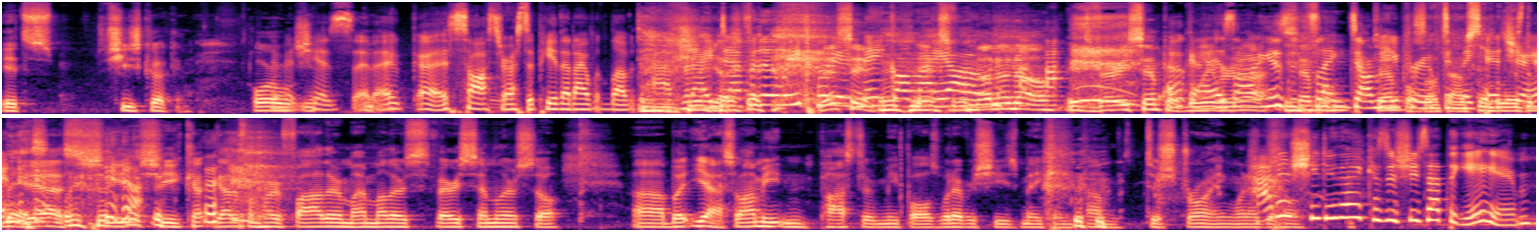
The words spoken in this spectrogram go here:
it's she's cooking. Or but she has a, a, a sauce recipe that I would love to have, but I definitely couldn't Listen, make on my own. No, no, no. It's very simple. Okay, believe it as or long not. as it's Simple, like dummy simple. proof in the Sometimes simple the kitchen. best. Yes, she she got it from her father. My mother's very similar. So, uh, but yeah, so I'm eating pasta, meatballs, whatever she's making. I'm destroying when I How does she do that? Because if she's at the game,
